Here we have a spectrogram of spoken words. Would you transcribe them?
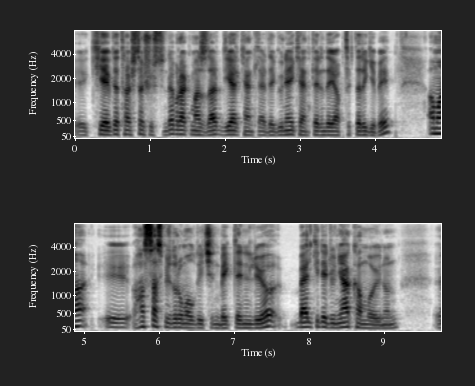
E, Kiev'de taş taş üstünde bırakmazlar. Diğer kentlerde, güney kentlerinde yaptıkları gibi. Ama e, hassas bir durum olduğu için bekleniliyor. Belki de dünya kamuoyunun e,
